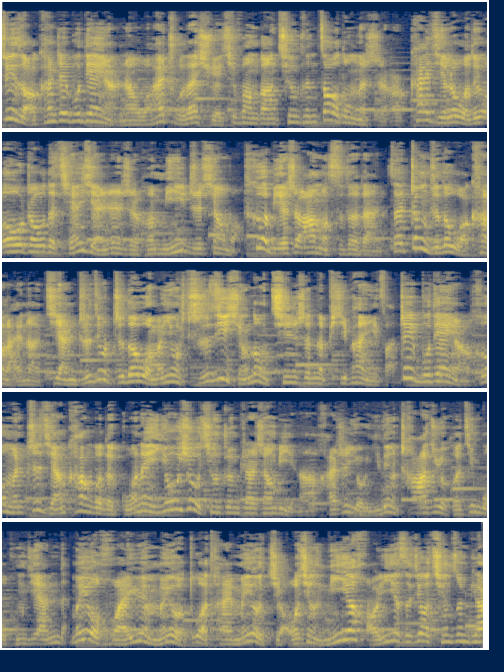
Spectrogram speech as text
最早看这部电影呢，我还处在血气方刚、青春躁动的时候，开启了我对欧洲的浅显认识和迷之向往。特别是阿姆斯特丹，在正直的我看来呢，简直就值得我们用实际行动亲身的批判一番。这部电影和我们之前看过的国内优秀青春片相比呢，还是有一定差距和进步空间的。没有怀孕，没有堕胎，没有矫情，你也好意思叫青春片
